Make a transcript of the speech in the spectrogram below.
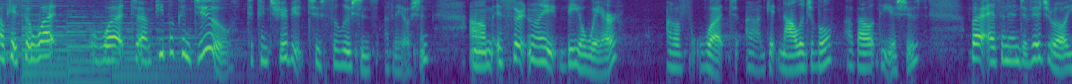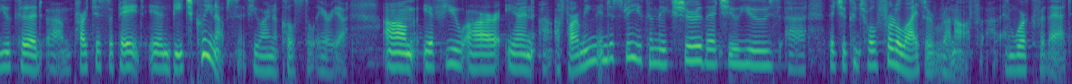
Okay, so what, what um, people can do to contribute to solutions of the ocean um, is certainly be aware of what, uh, get knowledgeable about the issues. But as an individual, you could um, participate in beach cleanups if you are in a coastal area. Um, if you are in a farming industry, you can make sure that you use, uh, that you control fertilizer runoff uh, and work for that.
